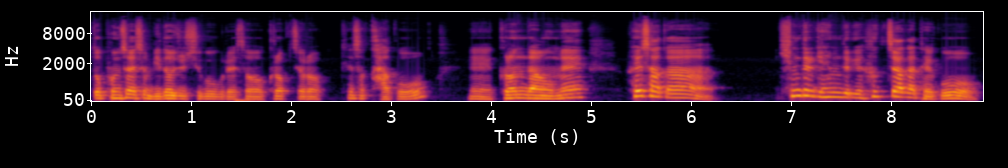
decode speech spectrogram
또 본사에서 믿어주시고 그래서 그럭저럭 해서 가고 예, 그런 다음에 회사가 힘들게 힘들게 흑자가 되고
